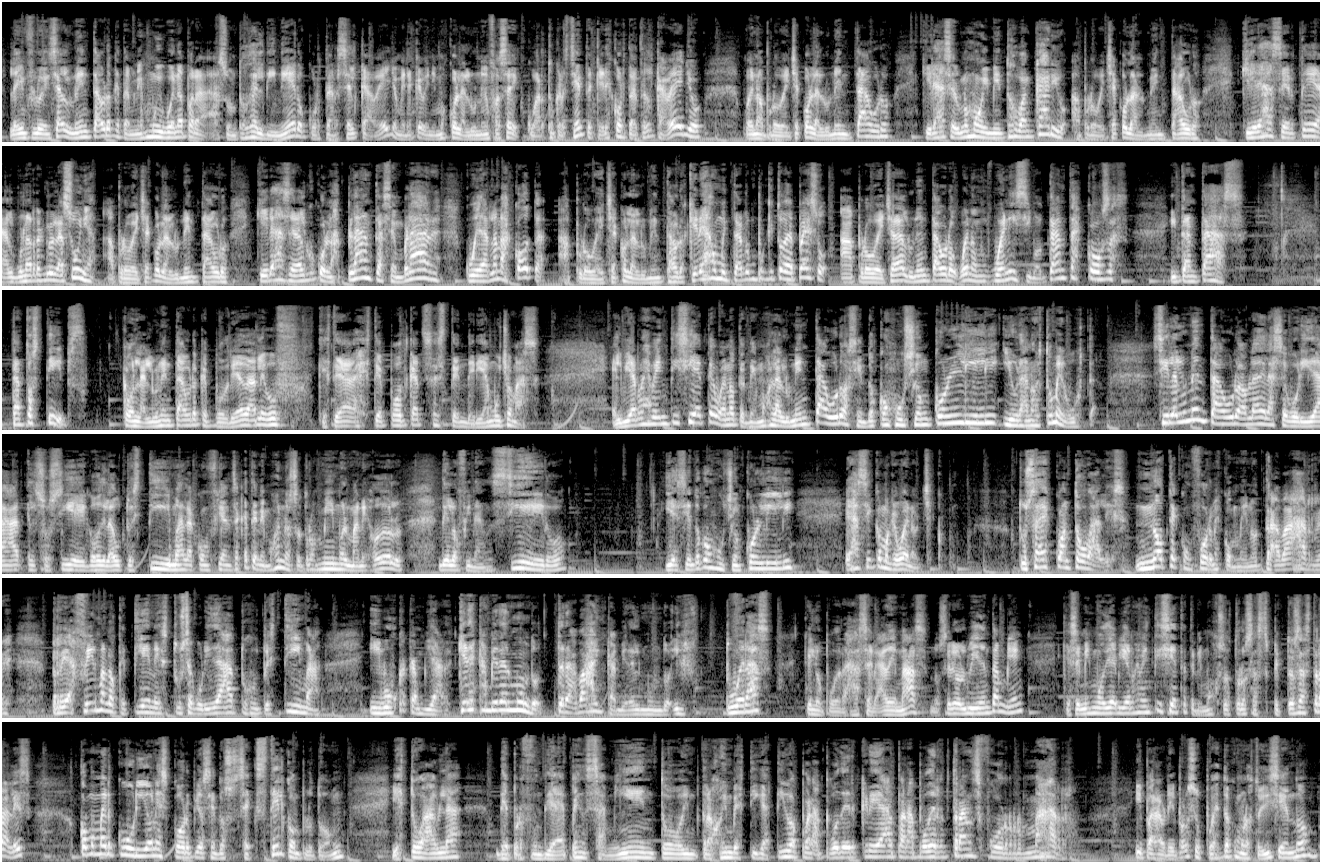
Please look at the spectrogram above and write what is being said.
la influencia de la luna en Tauro, que también es muy buena para asuntos del dinero, cortarse el cabello. Mira que venimos con la luna en fase de cuarto creciente. ¿Quieres cortarte el cabello? Bueno, aprovecha con la luna en Tauro. ¿Quieres hacer unos movimientos bancarios? Aprovecha con la luna en Tauro. ¿Quieres hacerte algún arreglo en las uñas? Aprovecha con la luna en Tauro. ¿Quieres hacer algo con las plantas, sembrar, cuidar la mascota? Aprovecha con la luna en Tauro. ¿Quieres aumentar un poquito de peso? Aprovecha la luna en Tauro. Bueno, buenísimo. Tantas cosas y tantas, tantos tips con la luna en Tauro que podría darle, uff, que este, este podcast se extendería mucho más. El viernes 27, bueno, tenemos la luna en Tauro haciendo conjunción con Lili y Urano. Esto me gusta. Si la luna en Tauro habla de la seguridad, el sosiego, de la autoestima, la confianza que tenemos en nosotros mismos, el manejo de lo, de lo financiero, y haciendo conjunción con Lili, es así como que, bueno, chicos, Tú sabes cuánto vales. No te conformes con menos. Trabaja, reafirma lo que tienes, tu seguridad, tu autoestima y busca cambiar. ¿Quieres cambiar el mundo? Trabaja en cambiar el mundo y tú verás que lo podrás hacer. Además, no se le olviden también que ese mismo día, viernes 27, tenemos otros aspectos astrales, como Mercurio en Escorpio haciendo sextil con Plutón. Y esto habla de profundidad de pensamiento, trabajo investigativo para poder crear, para poder transformar y para abrir, por supuesto, como lo estoy diciendo,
